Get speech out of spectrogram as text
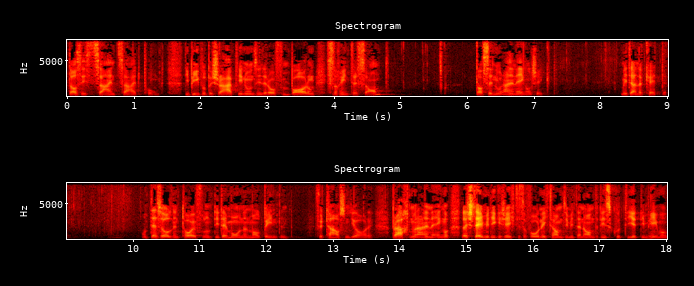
Das ist sein Zeitpunkt. Die Bibel beschreibt ihn uns in der Offenbarung. Ist noch interessant, dass er nur einen Engel schickt. Mit einer Kette. Und der soll den Teufel und die Dämonen mal binden. Für tausend Jahre. Braucht nur einen Engel. Ich stelle mir die Geschichte so vor, nicht haben sie miteinander diskutiert im Himmel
